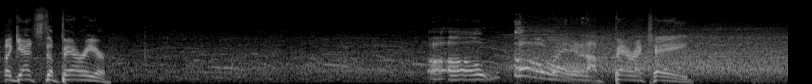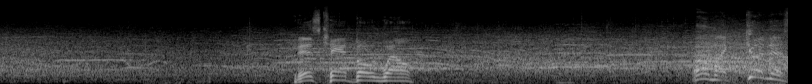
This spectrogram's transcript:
Up against the barrier. Uh-oh. Oh, right into the barricade. This can't bode well. Oh, my goodness.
